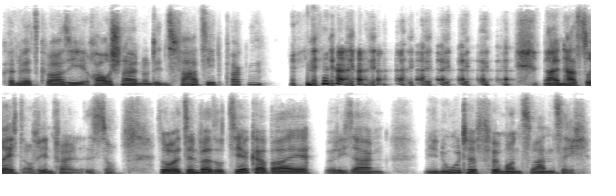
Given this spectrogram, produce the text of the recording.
können wir jetzt quasi rausschneiden und ins Fazit packen. Nein, hast du recht, auf jeden Fall ist so. So, jetzt sind wir so circa bei, würde ich sagen, Minute 25.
